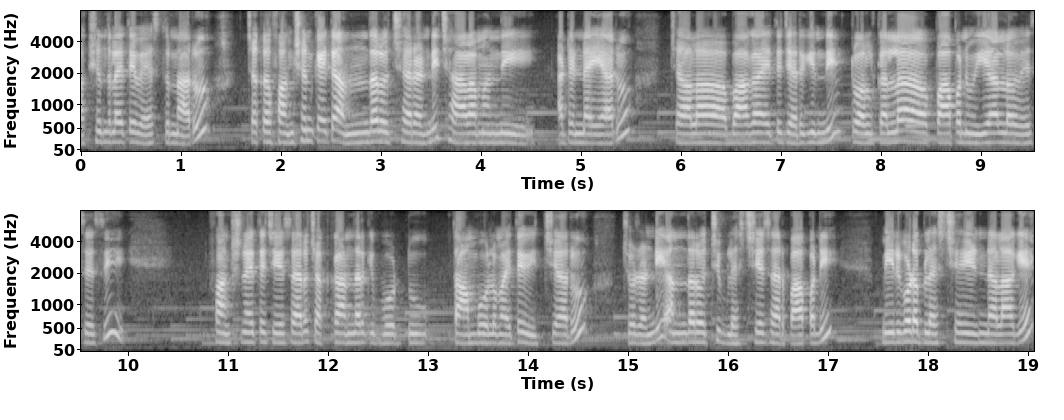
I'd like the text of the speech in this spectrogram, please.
అక్షంతలు అయితే వేస్తున్నారు. చక్కగా ఫంక్షన్కి అయితే అందరు వచ్చారండి. చాలామంది అటెండ్ అయ్యారు. చాలా బాగా అయితే జరిగింది. ట్వెల్వ్ కల్లా పాపను ఉయ్యాల్లో వేసేసి ఫంక్షన్ అయితే చేశారు. చక్కగా అందరికి బొట్టు తాంబూలం అయితే ఇచ్చారు. చూడండి అందరు వచ్చి బ్లెస్ చేశారు పాపని. మీరు కూడా బ్లెస్ చేయండి అలాగే.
